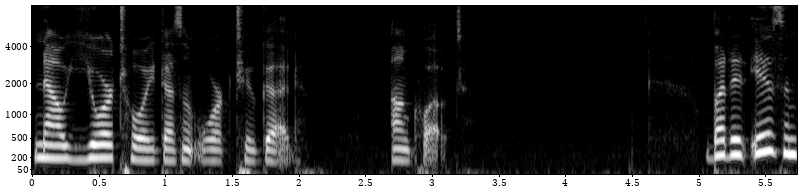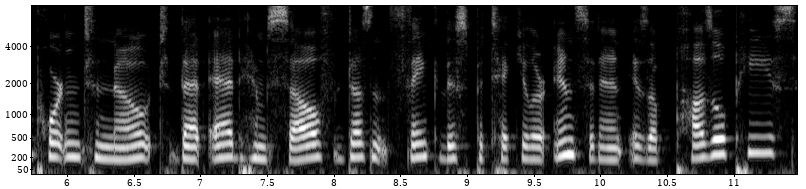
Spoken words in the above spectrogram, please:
now your toy doesn't work too good. Unquote. But it is important to note that Ed himself doesn't think this particular incident is a puzzle piece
